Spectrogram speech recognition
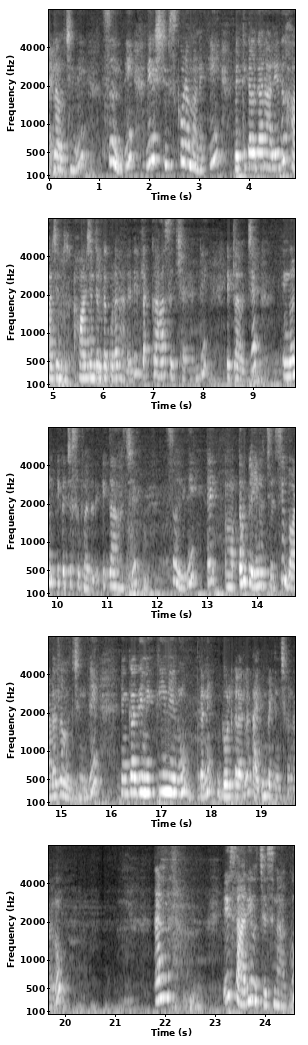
అట్లా వచ్చింది. సో ఇది దీని స్ట్రిప్స్ కూడా మనకి వెర్టికల్గా రాలేదు హార్జెంటల్ హార్జెంటల్గా కూడా రాలేదు. ఇట్లా క్రాస్ వచ్చాయండి. ఇట్లా వచ్చాయి. ఇంకోటి ఇక్కడ చూస్తుంది ఇట్లా వచ్చాయి. సో ఇది మొత్తం ప్లెయిన్ వచ్చేసి బార్డర్లో వచ్చింది. ఇంకా దీనికి నేను కానీ గోల్డ్ కలర్లో పైపింగ్ పెట్టించుకున్నాను. అండ్ ఈ శారీ వచ్చేసి నాకు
